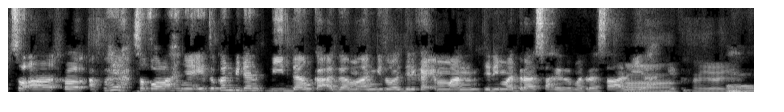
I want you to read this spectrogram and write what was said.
soal ke- apa ya sekolahnya itu kan bidang bidang keagamaan gitu loh jadi kayak eman jadi madrasah gitu madrasah aliyah Oh, gitu iya iya. Oh,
